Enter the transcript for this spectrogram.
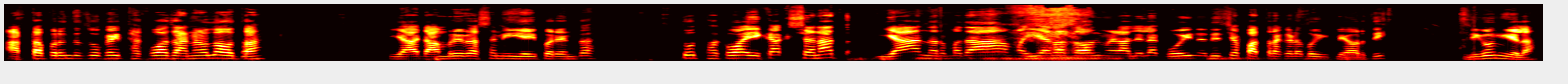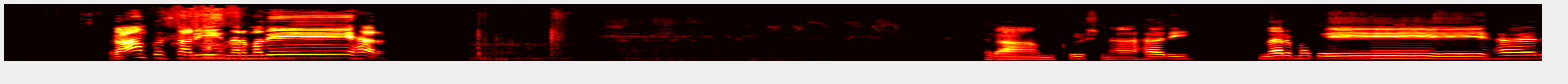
आतापर्यंत जो काही थकवा जाणवला होता या डांबरी रसाने येईपर्यंत तो थकवा एका क्षणात या नर्मदा मैयाला जाऊन मिळालेल्या गोई नदीच्या पात्राकडे बघितल्यावरती निघून गेला. रामकृष्णारी नर्मदे हर. राम कृष्ण हरी. नर्मदे हर।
